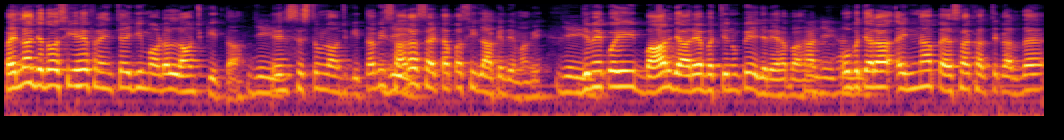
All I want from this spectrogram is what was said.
ਪਹਿਲਾਂ ਜਦੋਂ ਅਸੀਂ ਇਹ ਫਰੈਂਚਾਈਜ਼ੀ ਮਾਡਲ ਲਾਂਚ ਕੀਤਾ। ਇਹ ਸਿਸਟਮ ਲਾਂਚ ਕੀਤਾ ਵੀ ਸਾਰਾ ਸੈਟਅਪ ਅਸੀਂ ਲਾ ਕੇ ਦੇਵਾਂਗੇ। ਜਿਵੇਂ ਕੋਈ ਬਾਹਰ ਜਾ ਰਿਹਾ ਬੱਚੇ ਨੂੰ ਭੇਜ ਰਿਹਾ ਬਾਹਰ ਉਹ। ਵਿਚਾਰਾ ਇੰਨਾ ਪੈਸਾ ਖਰਚ ਕਰਦਾ।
